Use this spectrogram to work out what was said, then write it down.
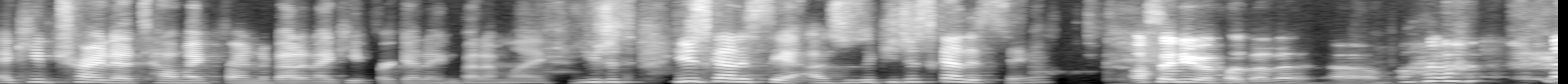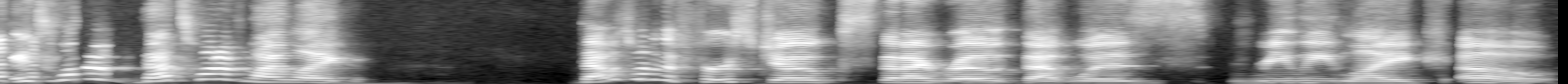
I keep trying to tell my friend about it and I keep forgetting, but I'm like, you just you just gotta say it. I was just like, you just gotta say it. I'll send you a clip of it. Um, it's one of that's one of my like that was one of the first jokes that I wrote that was really like, oh,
